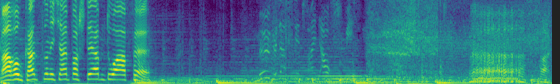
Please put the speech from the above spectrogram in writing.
Warum kannst du nicht einfach sterben, du Affe? Möge das den Feind aufspießen. Ah, fuck.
